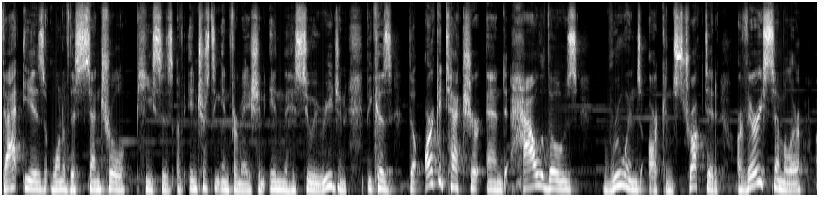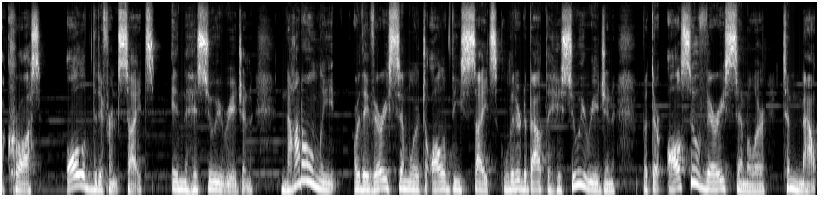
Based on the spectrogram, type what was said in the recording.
That is one of the central pieces of interesting information in the Hisui region because the architecture and how those ruins are constructed are very similar across all of the different sites in the Hisui region. Not only are they very similar to all of these sites littered about the Hisui region, but they're also very similar to Mount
